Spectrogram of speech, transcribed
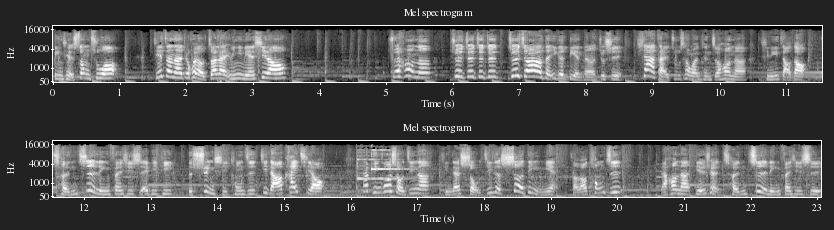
并且送出哦。接着呢，就会有专人与你联系喽。最后呢，最最最最最重要的一个点呢，就是下载注册完成之后呢，请你找到陈志玲分析师 APP 的讯息通知，记得要开启哦。那苹果手机呢，请在手机的设定里面找到通知。然后呢，点选陈志玲分析师，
